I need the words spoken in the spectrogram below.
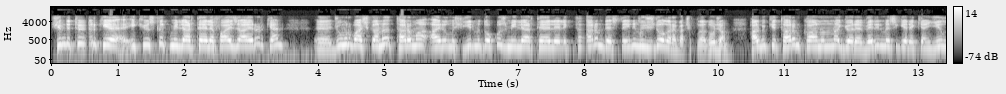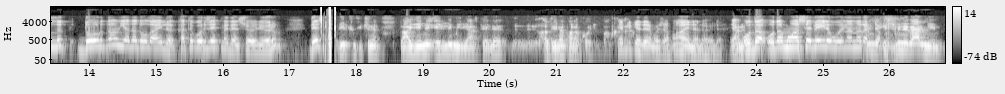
Şimdi Türkiye 240 milyar TL faizi ayırırken e, Cumhurbaşkanı tarıma ayrılmış 29 milyar TL'lik tarım desteğini müjde olarak açıkladı hocam. Halbuki tarım kanununa göre verilmesi gereken yıllık doğrudan ya da dolaylı kategorize etmeden söylüyorum. Değil çünkü içine daha yeni 50 milyar TL e, hazine para koyduk bankalara. Tebrik ederim hocam. Aynen öyle. Yani, yani o da o da muhasebeyle oynanarak Şimdi yapılmış. ismini vermeyeyim.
